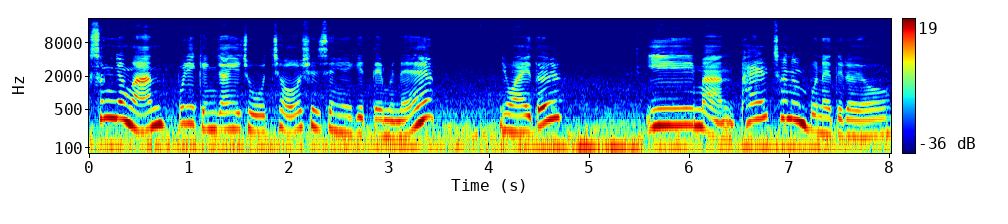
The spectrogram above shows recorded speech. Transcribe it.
승용환 뿌리 굉장히 좋죠. 실생이기 때문에 이 아이들 2만 8천 원 보내드려요.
